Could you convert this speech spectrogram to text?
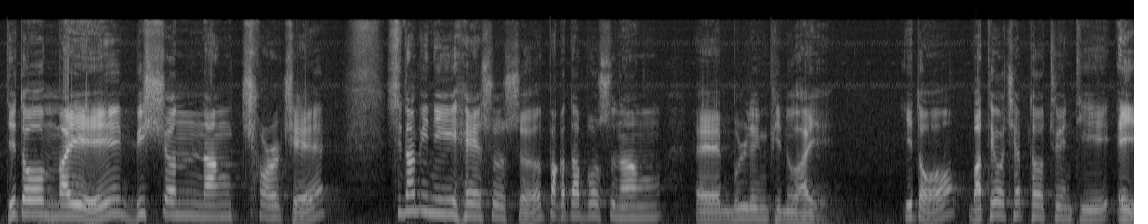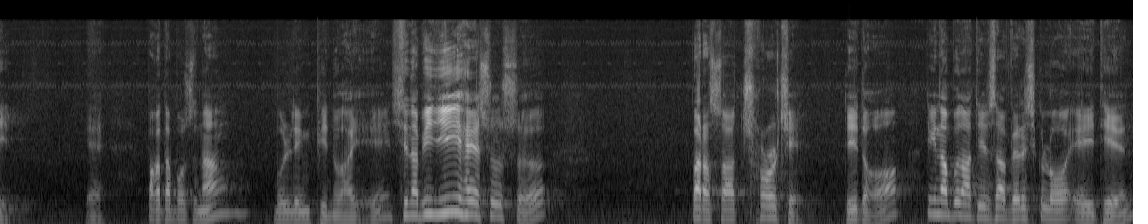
Dito may mission ng church eh. sinabi ni Jesus eh, pagkatapos ng eh, muling pinuhay. Eh. 이도 마테오 챕터 28 예. 바가다보스낭 물림 비누하이 시나비니 예수스 바라사 철치 디도 띵나부나티사 베르시클로 18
